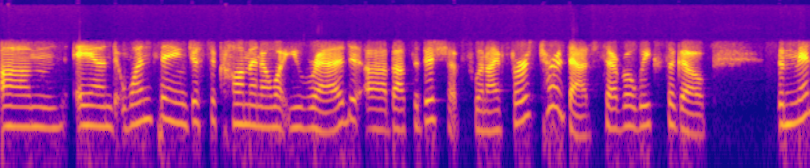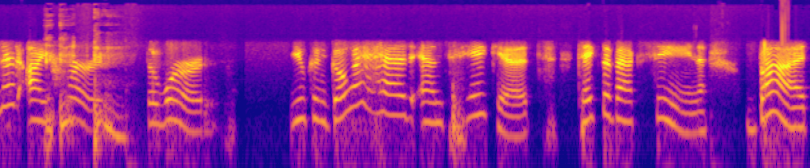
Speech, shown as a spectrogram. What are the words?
Um, and one thing, just to comment on what you read uh, about the bishops, when I first heard that several weeks ago, the minute I heard the words, you can go ahead and take it, take the vaccine, but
